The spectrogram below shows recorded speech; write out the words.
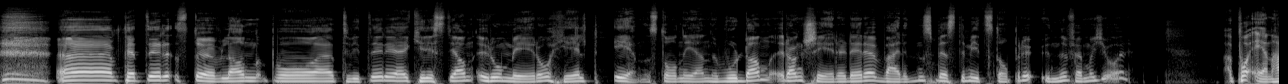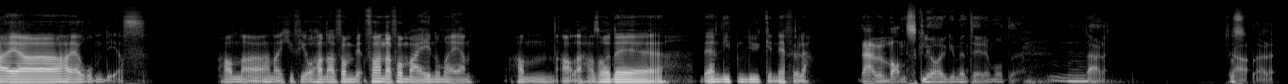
Eh, Petter Støvland på eh, Twitter. Christian Romero helt enestående igjen. Hvordan rangerer dere verdens beste midtstoppere under 25 år? På én har jeg, har jeg Rom Diaz. Han er, han er 24 år. Han er for, for han er for meg nummer én. Han er det. Altså, det, det er en liten luke ned, det føler jeg. Det er vel vanskelig å argumentere mot det. Mm. Det er det. Ja, det er det.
